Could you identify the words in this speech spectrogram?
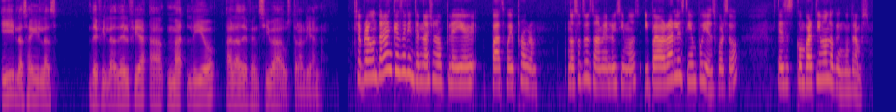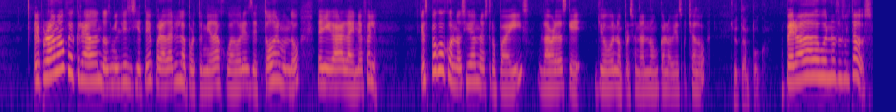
y las Águilas de Filadelfia a Matt Leo a la defensiva australiana. Se preguntarán qué es el International Player Pathway Program. Nosotros también lo hicimos y para ahorrarles tiempo y esfuerzo, les compartimos lo que encontramos. El programa fue creado en 2017 para darle la oportunidad a jugadores de todo el mundo de llegar a la NFL. Es poco conocido en nuestro país, la verdad es que yo en lo personal nunca lo había escuchado. Yo tampoco. Pero ha dado buenos resultados.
